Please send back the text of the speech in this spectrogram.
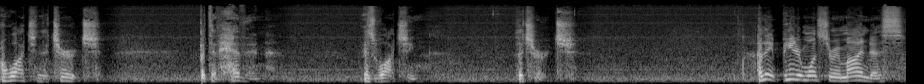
are watching the church, but that heaven is watching the church. I think Peter wants to remind us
